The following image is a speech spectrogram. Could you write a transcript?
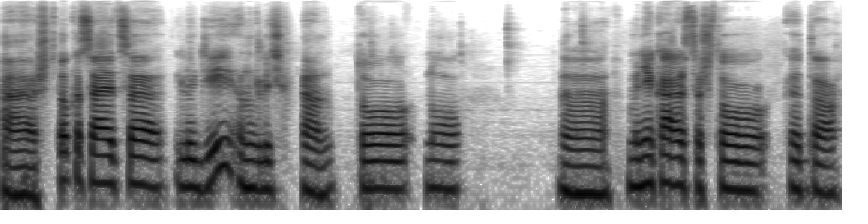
Что касается людей, англичан, то, ну, э, мне кажется, что это,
